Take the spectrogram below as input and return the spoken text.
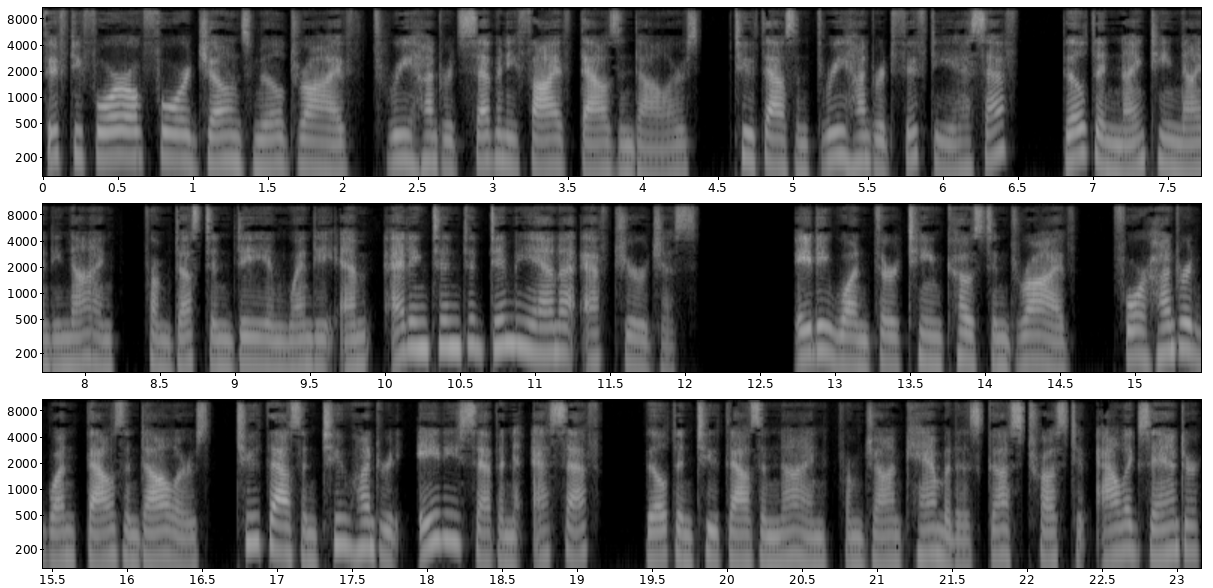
5404 Jones Mill Drive, $375,000, 2350 SF, built in 1999, from Dustin D. and Wendy M. Eddington to Dimiana F. Jurgis. 8113 Coaston Drive, $401,000, 2,287 SF, built in 2009 from John Camadas Gus Trust to Alexander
